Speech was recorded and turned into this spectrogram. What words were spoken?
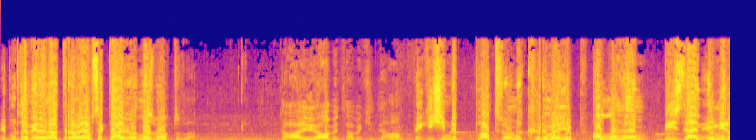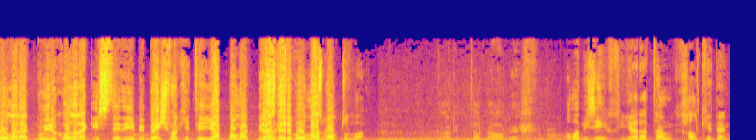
E burada bir ön antrenman yapsak daha iyi olmaz mı Abdullah? Daha iyi abi tabii ki de. Tamam. Peki şimdi patronu kırmayıp Allah'ın bizden emir olarak, buyruk olarak istediği bir beş vakiti yapmamak biraz garip olmaz mı Abdullah? Garip tabii abi. Ama bizi yaratan, halk eden,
